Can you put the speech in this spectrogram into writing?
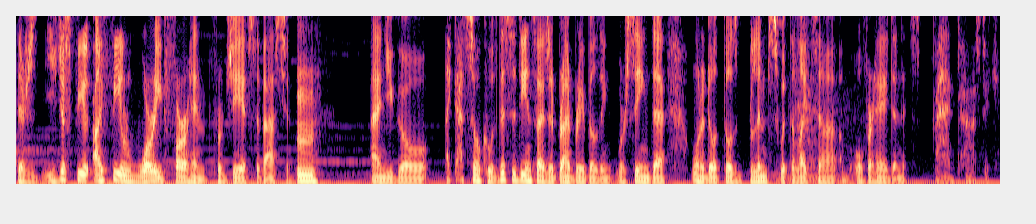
there's you just feel I feel worried for him for JF Sebastian, and you go. Like, that's so cool. This is the inside of the Bradbury building. We're seeing the one of those, those blimps with the lights uh, overhead, and it's fantastic.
